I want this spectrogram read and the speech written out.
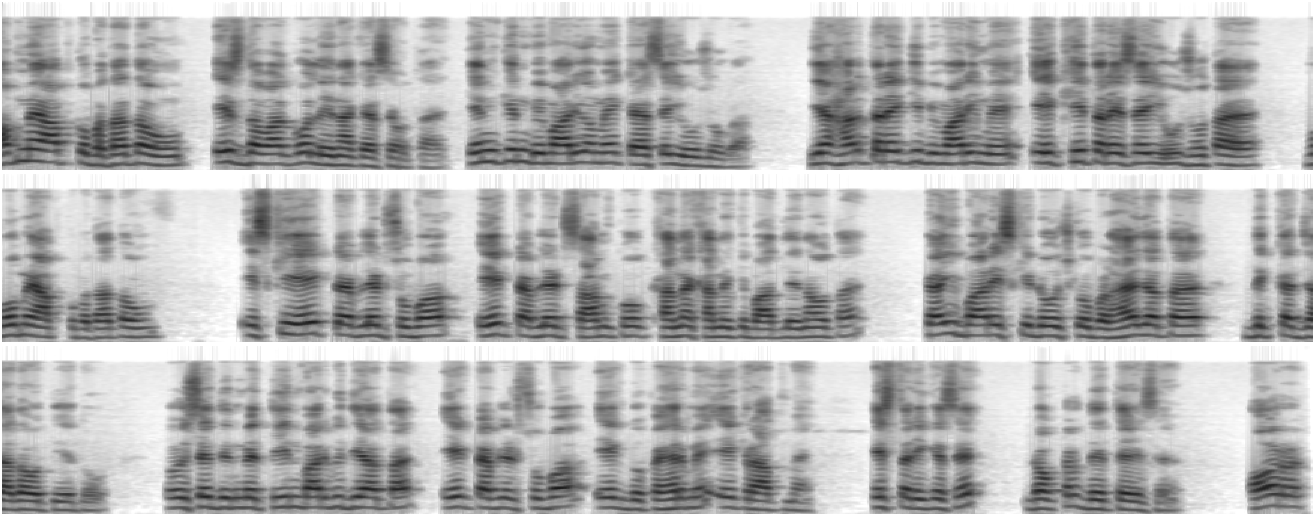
अब मैं आपको बताता हूँ, इस दवा को लेना कैसे होता है? किन किन बीमारियों में कैसे यूज़ होगा? यह हर तरह की बीमारी में एक ही तरह से यूज़ होता है, वो मैं आपको बताता हूँ। इसकी एक टैबलेट सुबह, एक टैबलेट शाम को खाना खाने के बाद लेना होता है। कई बार इसकी डोज को बढ़ाया जाता है, दिक्कत ज़्यादा होती है तो। तो इसे दिन में तीन बार भी दिया जाता है, एक टैबलेट सुबह, एक दोपहर में, एक रात में। इस तरीके से डॉक्टर देते हैं इसे। और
